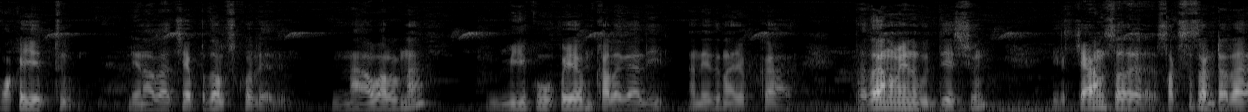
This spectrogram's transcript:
ఒక ఎత్తు. నేను అలా చెప్పదలుచుకోలేదు. నా వలన మీకు ఉపయోగం కలగాలి అనేది నా యొక్క ప్రధానమైన ఉద్దేశం. ఇక ఛానల్ సక్సెస్ అంటారా?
